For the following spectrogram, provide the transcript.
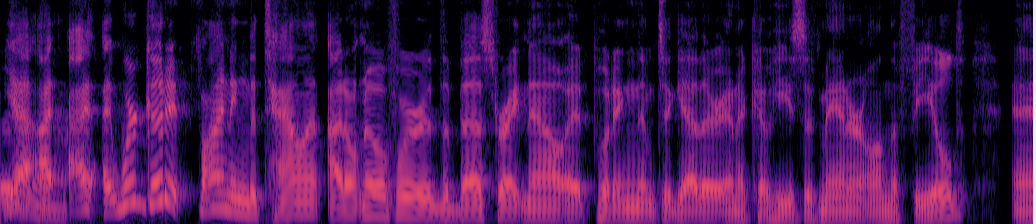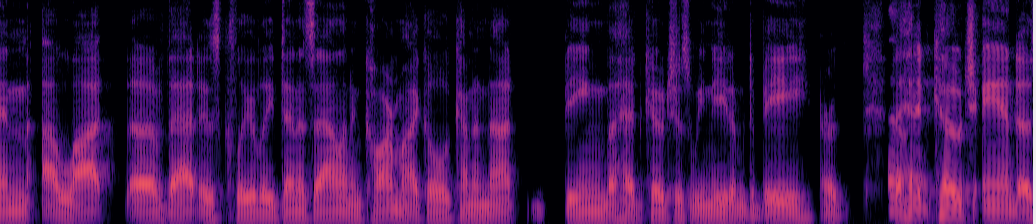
Yeah. I, I, I we're good at finding the talent. I don't know if we're the best right now at putting them together in a cohesive manner on the field, and a lot of that is clearly Dennis Allen and Carmichael kind of not being the head coaches we need them to be, or the oh. head coach and a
